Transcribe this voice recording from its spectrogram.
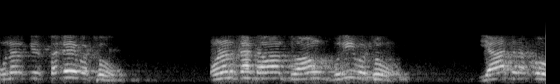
انہوں کے سڈے وٹھو انہوں کا دوا دعاؤں بری وٹھو۔ یاد رکھو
